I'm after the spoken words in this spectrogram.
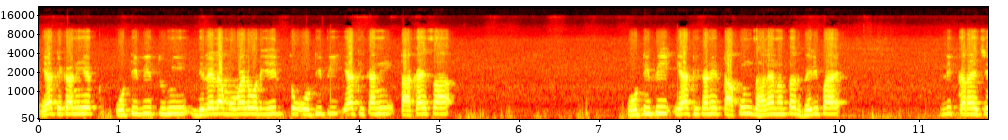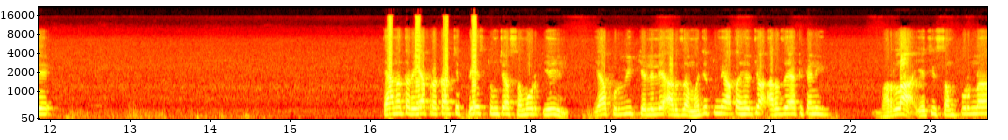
या ठिकाणी एक ओ टी पी तुम्ही दिलेल्या मोबाईलवर येईल. तो ओ टी पी या ठिकाणी टाकायचा. ओ टी पी या ठिकाणी टाकून झाल्यानंतर व्हेरीफाय क्लिक करायचे. त्यानंतर या प्रकारचे पेज तुमच्यासमोर येईल. यापूर्वी केलेले अर्ज म्हणजे तुम्ही आता हे जो अर्ज या ठिकाणी भरला याची संपूर्ण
